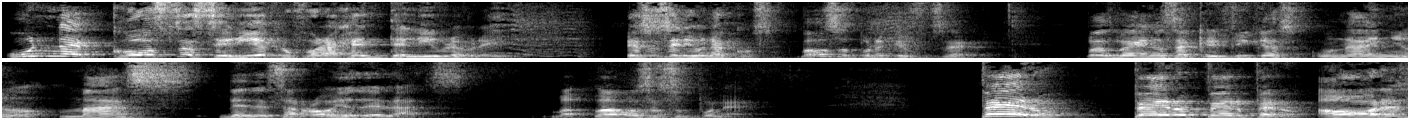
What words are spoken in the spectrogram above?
Una cosa sería que fuera gente libre, Brady. Eso sería una cosa. Vamos a suponer que, pues bueno, sacrificas un año más de desarrollo de las. vamos a suponer. Pero, pero, pero, pero, ahora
